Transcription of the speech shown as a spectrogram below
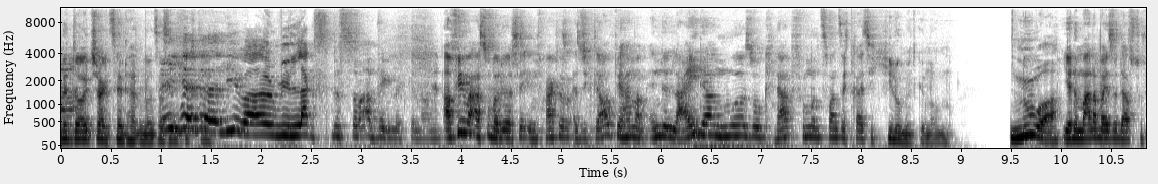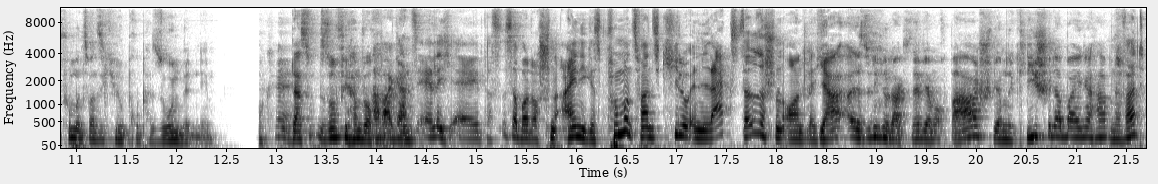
Mit deutscher Akzent hatten wir uns das Ich nicht getraut. hätte lieber irgendwie Lachs bis zum Abwägen mitgenommen. Auf jeden Fall, achso, weil du das ja eben fragtest, also ich glaube, wir haben am Ende leider nur so knapp 25, 30 Kilo mitgenommen. Nur. Ja, normalerweise darfst du 25 Kilo pro Person mitnehmen. Okay. Das, so viel haben wir auch. aber ganz ehrlich, ey, das ist aber doch schon einiges. 25 Kilo in Lachs, das ist doch schon ordentlich. Ja, also nicht nur Lachs, ne? Wir haben auch Barsch, wir haben eine Klische dabei gehabt. Ne, was?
